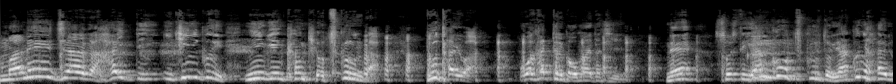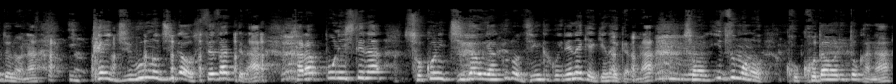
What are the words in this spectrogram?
マネージャーが入っていきにくい人間関係を作るんだ。舞台は。分かってるか、お前たち。ね。そして役を作ると役に入るというのはな、一回自分の自我を捨てたってな、空っぽにしてな、そこに違う役の人格を入れなきゃいけないからな、そのいつものこだわりとかな、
